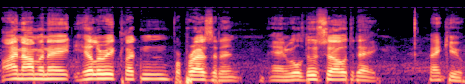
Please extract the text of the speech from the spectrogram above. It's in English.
I nominate Hillary Clinton for president, and we'll do so today. Thank you.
